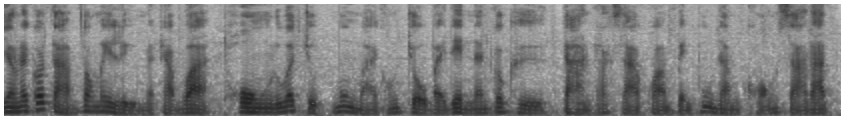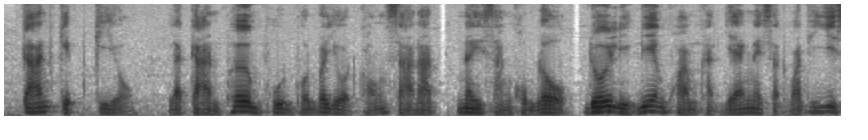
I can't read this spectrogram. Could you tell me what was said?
ย่างไรก็ตามต้องไม่ลืมนะครับว่าธงหรือว่าจุดมุ่งหมายของโจไบเดนนั้นก็คือ การรักษาความเป็นผู้นำของสหรัฐ การเก็บเกี่ยว และการเพิ่มพูนผลประโยชน์ของสหรัฐในสังคมโลก โดยหลีกเลี่ยงความขัดแย้งในศตวรรษที่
